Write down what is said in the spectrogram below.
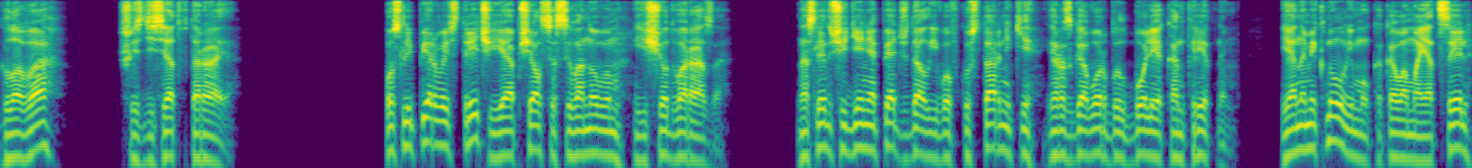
Глава 62. После первой встречи я общался с Ивановым еще два раза. На следующий день опять ждал его в кустарнике, и разговор был более конкретным. Я намекнул ему, какова моя цель,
